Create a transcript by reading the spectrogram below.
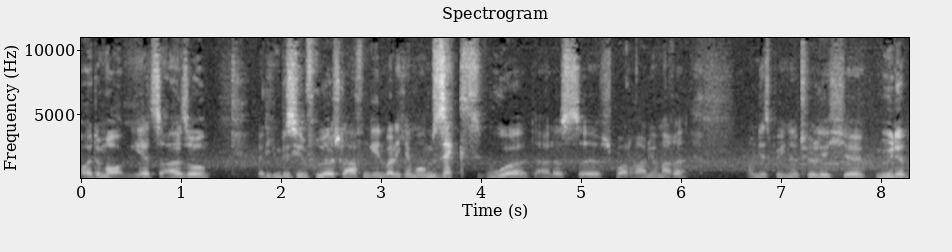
heute Morgen. Jetzt also werde ich ein bisschen früher schlafen gehen, weil ich immer um 6 Uhr da das äh, Sportradio mache. Und jetzt bin ich natürlich äh, müde.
